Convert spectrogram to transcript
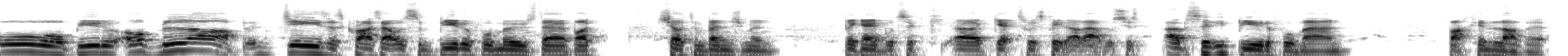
Oh, beautiful. Oh, blah. Jesus Christ, that was some beautiful moves there by Shelton Benjamin. Being able to uh, get to his feet like that was just absolutely beautiful, man. Fucking love it.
